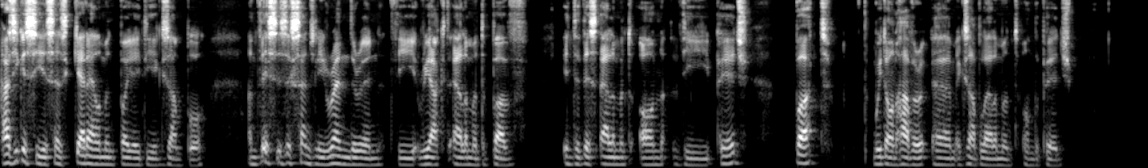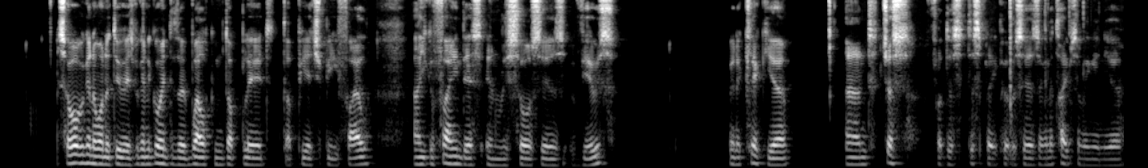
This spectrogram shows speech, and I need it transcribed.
As you can see, it says get element by ID example. And this is essentially rendering the React element above into this element on the page, but we don't have an um, example element on the page. So what we're going to want to do is we're going to go into the welcome.blade.php file. and you can find this in resources views. I'm going to click here and just for this display purposes I'm going to type something in here,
